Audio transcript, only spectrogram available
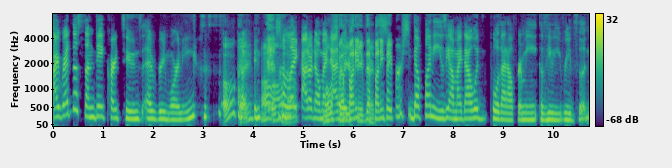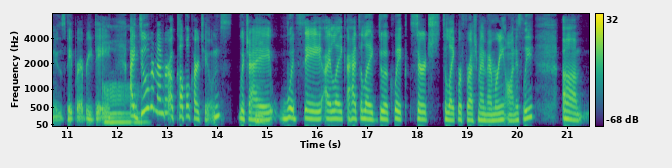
I read the Sunday cartoons every morning. Oh, okay. Oh, like I don't know, my What dad some the of would funny, the funny papers. the funnies. Yeah, my dad would pull that out for me because he reads the newspaper every day. Oh. I do remember a couple cartoons, which I would say I like. I had to like do a quick search to like refresh my memory, honestly. Um,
